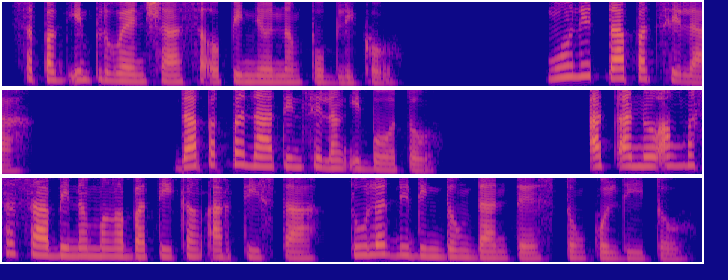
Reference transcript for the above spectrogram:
sa pag-impluensya sa opinyon ng publiko. Ngunit dapat sila. Dapat pa natin silang iboto. At ano ang masasabi ng mga batikang artista tulad ni Dingdong Dantes tungkol dito?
